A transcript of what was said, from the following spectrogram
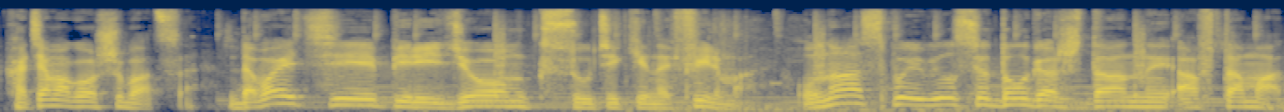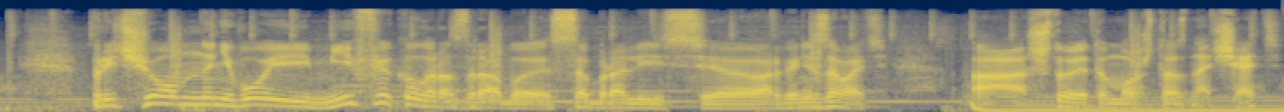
Хотя могу ошибаться. Давайте перейдем к сути кинофильма. У нас появился долгожданный автомат. Причем на него и Мификал разрабы собрались э, организовать. А что это может означать?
